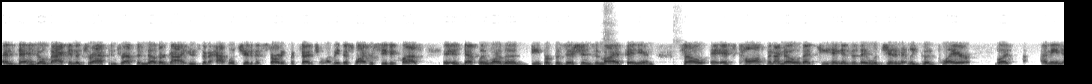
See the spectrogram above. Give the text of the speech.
and then go back in the draft and draft another guy who's going to have legitimate starting potential. I mean, this wide receiving class is definitely one of the deeper positions in my opinion. So it's tough, and I know that Tee Higgins is a legitimately good player, but I mean,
